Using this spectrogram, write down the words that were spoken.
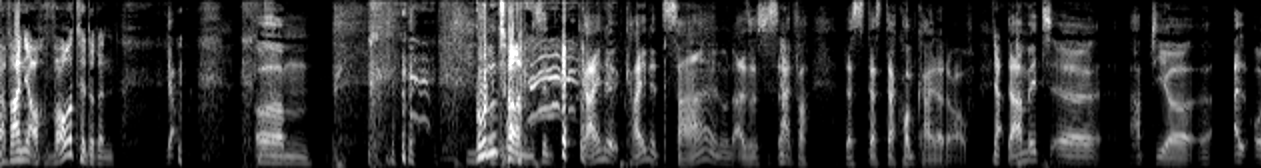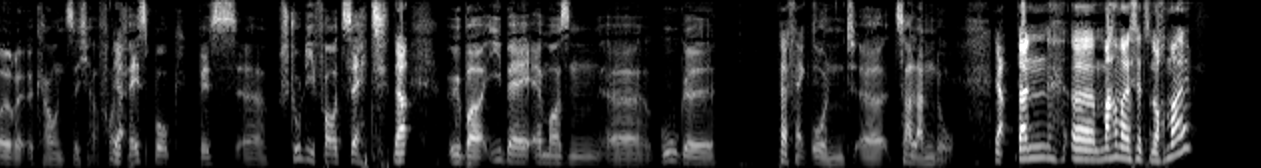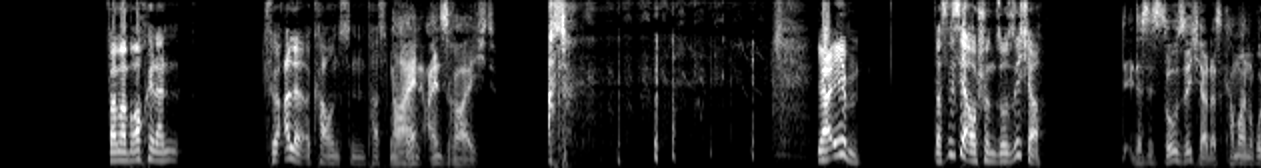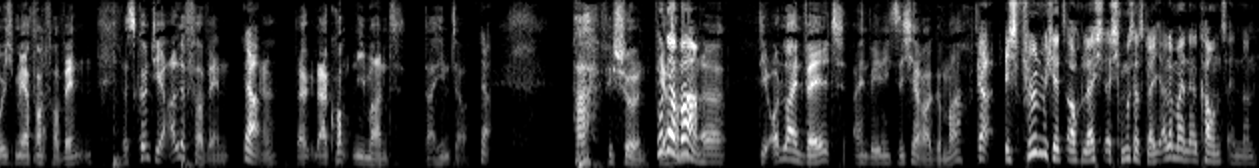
Da waren ja auch Worte drin. Ähm, Gunther. Es sind keine, keine Zahlen und also es ist Ja. einfach, das, das, da kommt keiner drauf. Ja. Damit äh, habt ihr äh, all eure Accounts sicher. Von Ja. Facebook bis äh, StudiVZ Ja. über Ebay, Amazon, äh, Google Perfekt. und äh, Zalando. Ja, dann äh, machen wir das jetzt nochmal. Weil man braucht ja dann für alle Accounts ein Passwort. Nein, oder? eins reicht. Ach so. ja, eben. Das ist ja auch schon so sicher. Das ist so sicher, das kann man ruhig mehrfach Ja. verwenden. Das könnt ihr alle verwenden. Ja. ne? Da, da kommt niemand dahinter. Ja. Ha, wie schön. Wunderbar. Haben, äh, die Online-Welt ein wenig sicherer gemacht. Ja, ich fühle mich jetzt auch gleich, ich muss jetzt gleich alle meine Accounts ändern.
